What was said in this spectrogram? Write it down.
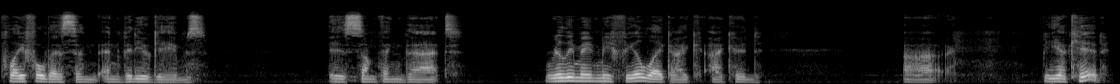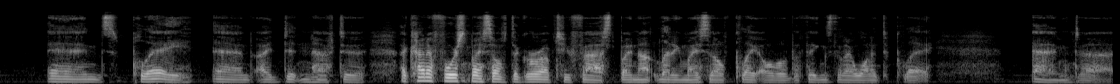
playfulness and and video games is something that really made me feel like I I could uh, be a kid and play and I didn't have to. I kind of forced myself to grow up too fast by not letting myself play all of the things that I wanted to play, and uh,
